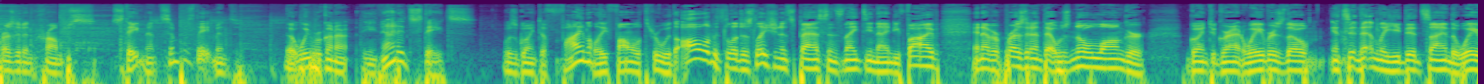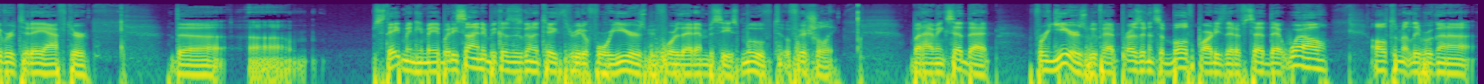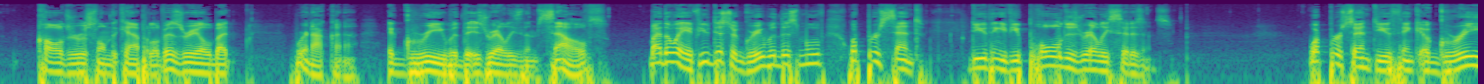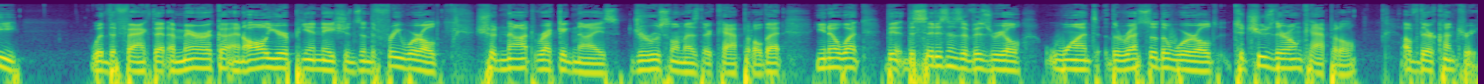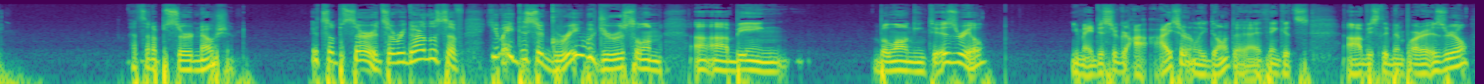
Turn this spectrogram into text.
President Trump's statement, simple statement, that we were going to, the United States was going to finally follow through with all of its legislation it's passed since 1995 and have a president that was no longer going to grant waivers, though, incidentally, he did sign the waiver today after the um, statement he made, but he signed it because it's going to take three to four years before that embassy is moved officially. But having said that, for years we've had presidents of both parties that have said that, well, ultimately we're going to call Jerusalem the capital of Israel, but we're not going to agree with the Israelis themselves. By the way, if you disagree with this move, what percent do you think if you polled Israeli citizens, what percent do you think agree with the fact that America and all European nations in the free world should not recognize Jerusalem as their capital? That, you know what, the, the citizens of Israel want the rest of the world to choose their own capital of their country. That's an absurd notion. It's absurd. So, regardless of, you may disagree with Jerusalem uh, uh, being belonging to Israel, you may disagree. I, I certainly don't. I, I think it's obviously been part of Israel.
